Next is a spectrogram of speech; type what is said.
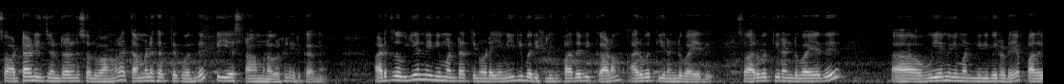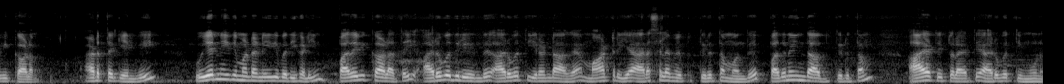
ஸோ அட்டார்னி ஜெனரல்னு சொல்லுவாங்கள்ல தமிழகத்துக்கு வந்து பி எஸ் ராமன் அவர்கள் இருக்காங்க. அடுத்தது உயர்நீதிமன்றத்தினுடைய நீதிபதிகளின் பதவிக்காலம் அறுபத்தி இரண்டு வயது. ஸோ அறுபத்தி ரெண்டு வயது உயர்நீதிமன்ற நீதிபதிகளுடைய பதவிக்காலம். அடுத்த கேள்வி உயர்நீதிமன்ற நீதிபதிகளின் பதவிக்காலத்தை அறுபதிலிருந்து அறுபத்தி இரண்டாக மாற்றிய அரசியலமைப்பு திருத்தம் வந்து பதினைந்தாவது திருத்தம் ஆயிரத்தி தொள்ளாயிரத்தி அறுபத்தி மூணு.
